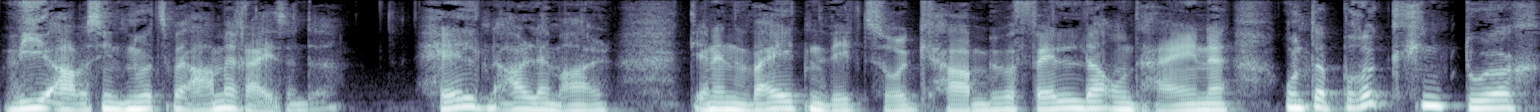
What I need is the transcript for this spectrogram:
Wir aber sind nur zwei arme Reisende. Helden allemal, die einen weiten Weg zurück haben über Felder und Haine, unter Brücken durch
